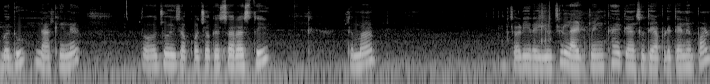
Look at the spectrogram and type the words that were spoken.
બધું નાખીને તો જોઈ શકો છો કે સરસથી તેમાં ચડી રહ્યું છે. લાઇટ પિંક થાય ત્યાં સુધી આપણે તેને પણ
